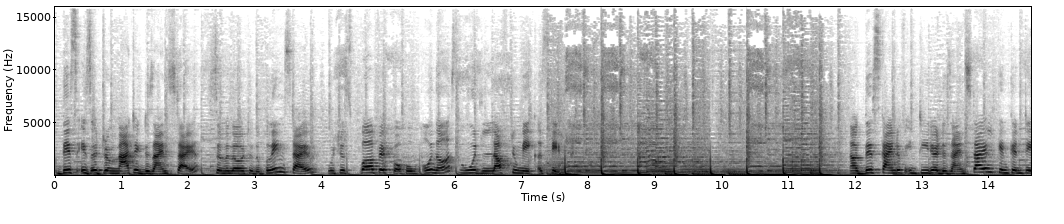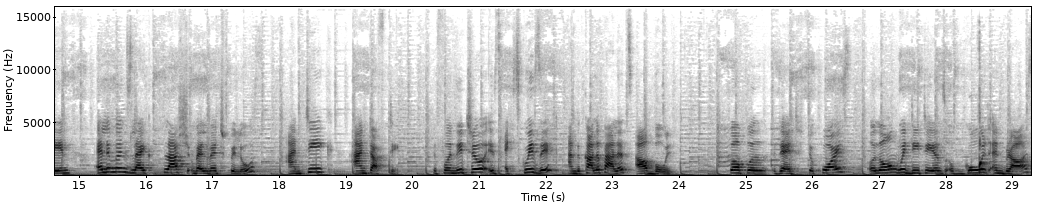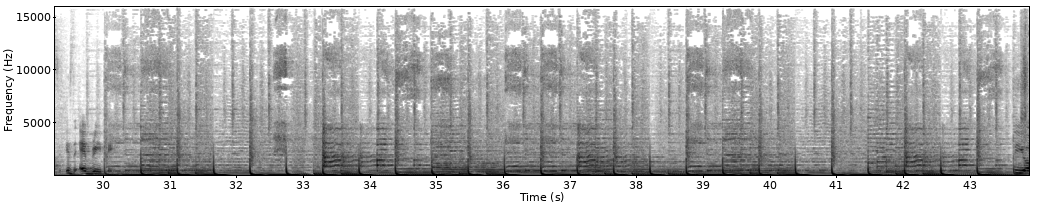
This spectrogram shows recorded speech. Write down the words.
This is a dramatic design style similar to the bling style, which is perfect for homeowners who would love to make a statement. Now, this kind of interior design style can contain elements like plush velvet pillows, antique, and tufting. The furniture is exquisite and the color palettes are bold. Purple, red, turquoise, along with details of gold and brass is everything.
